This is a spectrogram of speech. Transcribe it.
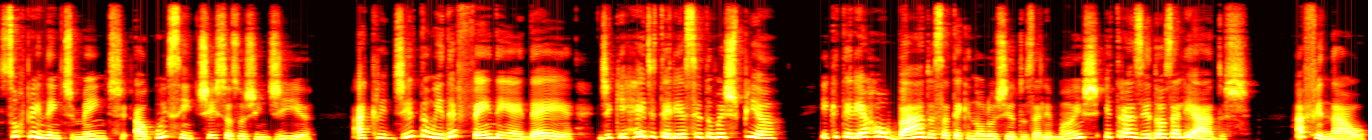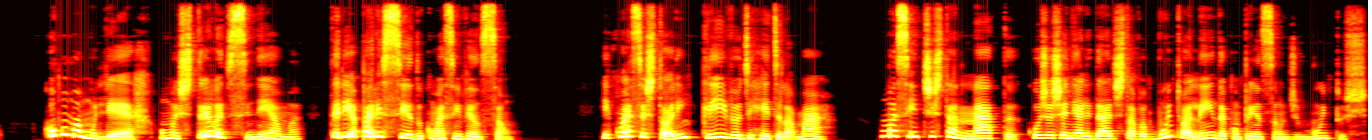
Surpreendentemente, alguns cientistas hoje em dia acreditam e defendem a ideia de que Rede teria sido uma espiã e que teria roubado essa tecnologia dos alemães e trazido aos aliados. Afinal, como uma mulher, uma estrela de cinema, teria aparecido com essa invenção? E com essa história incrível de Hedy Lamar, uma cientista nata cuja genialidade estava muito além da compreensão de muitos,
